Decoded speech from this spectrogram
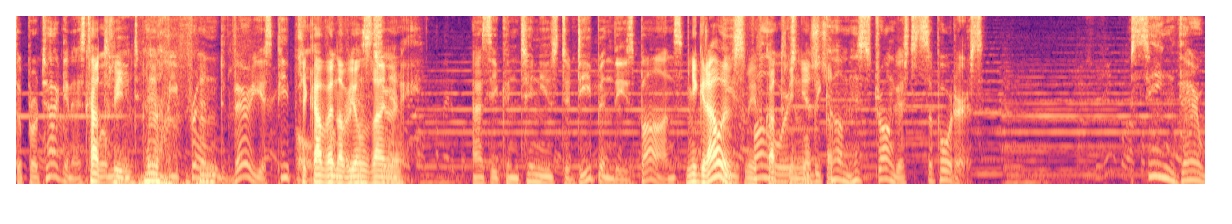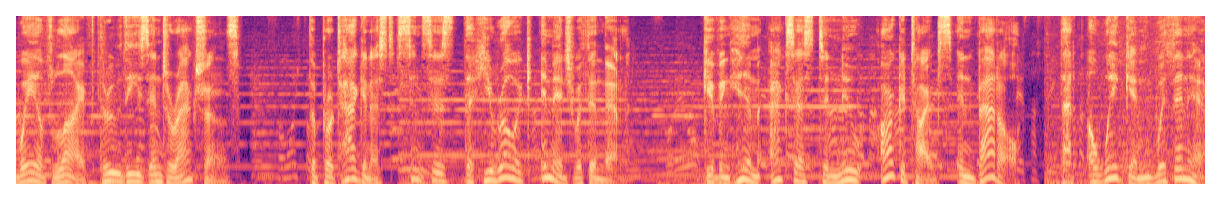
The protagonist will Katrin. meet and befriend various people Ciekawe nawiązanie. As he continues to deepen these bonds, Nie grałem w sumie w followers Katrin will jeszcze. become his strongest supporters. Seeing their way of life through these interactions, the protagonist senses the heroic image within them, giving him access to new archetypes in battle that awaken within him.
